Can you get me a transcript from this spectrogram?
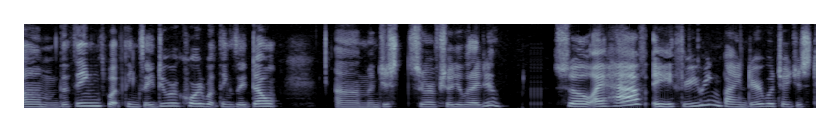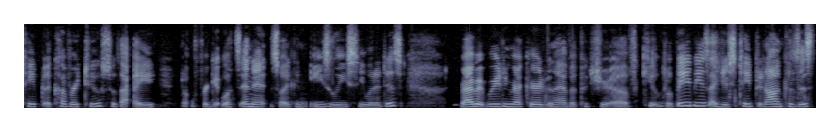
um, the things, what things I do record, what things I don't, um, and just sort of show you what I do. So I have a three ring binder, which I just taped a cover to so that I don't forget what's in it, so I can easily see what it is. Rabbit breeding record, and I have a picture of cute little babies. I just taped it on because this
